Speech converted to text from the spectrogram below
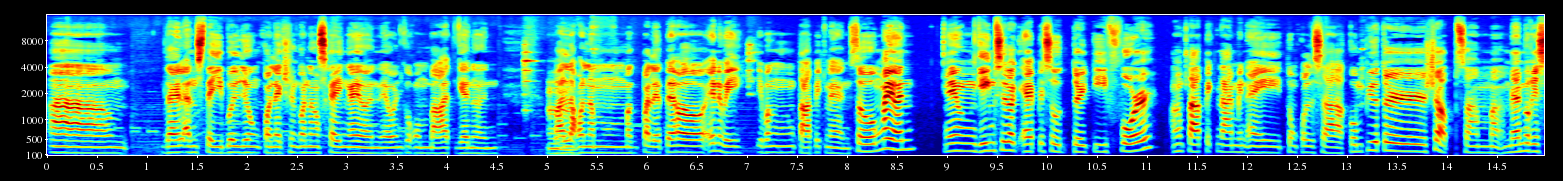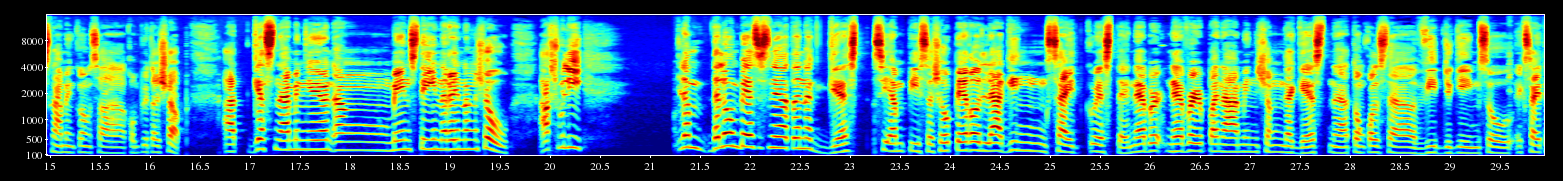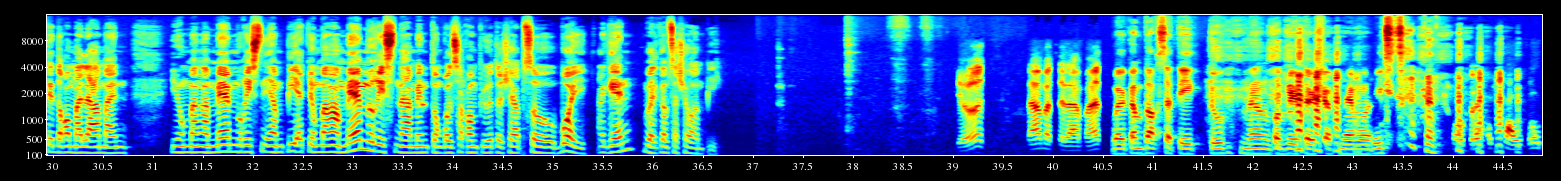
um, dahil unstable yung connection ko ng Sky ngayon. Ewan ko kung bakit ganun. Bala ko nang magpalit. Pero anyway, ibang topic na yun. So ngayon, ngayong Game Silog episode 34, ang topic namin ay tungkol sa computer shop, sa memories namin kung sa computer shop. At guest namin ngayon ang mainstay na rin ng show. Actually, ilang dalawang beses na yata nag-guest si Ampi sa show pero laging side quest eh. Never never pa namin siyang nag-guest na tungkol sa video game. So excited ako malaman yung mga memories ni Ampi at yung mga memories namin tungkol sa computer shop. So boy, again, welcome sa show Ampi. Yun. Salamat, salamat. Welcome back sa take 2 ng Computer Shop Memories. Sobrang excited.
